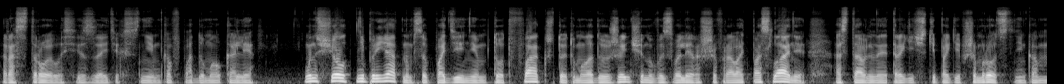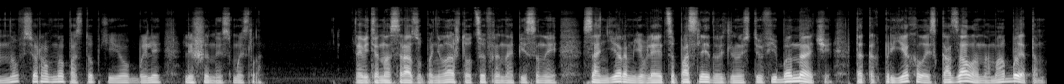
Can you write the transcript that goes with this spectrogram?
расстроилась из-за этих снимков», — подумал Кале. Он счел неприятным совпадением тот факт, что эту молодую женщину вызвали расшифровать послание, оставленное трагически погибшим родственникам, но все равно поступки ее были лишены смысла. А ведь она сразу поняла, что цифры, написанные Саньером, являются последовательностью Фибоначчи, так как приехала и сказала нам об этом,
